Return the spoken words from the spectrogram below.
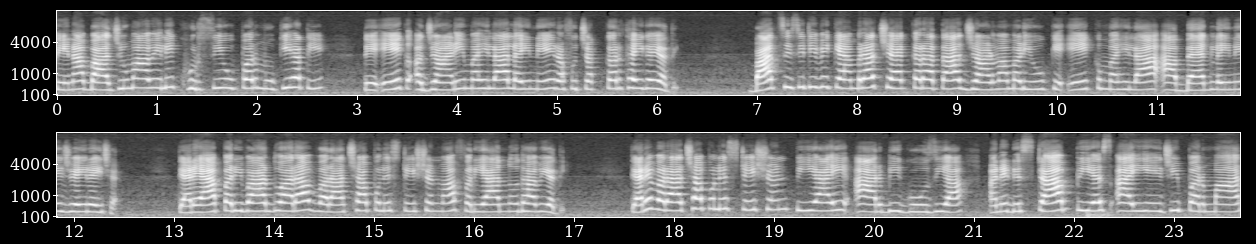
તેના બાજુમાં આવેલી ખુરશી ઉપર મૂકી હતી. તે એક અજાણી મહિલા લઈને રફુચક્કર થઈ ગઈ હતી. બાદ સીસીટીવી કેમેરા ચેક કરાતા જાણવા મળ્યું કે એક મહિલા આ બેગ લઈને જઈ રહી છે. ત્યારે આ પરિવાર દ્વારા વરાછા પોલીસ સ્ટેશનમાં ફરિયાદ નોંધાવી હતી. ત્યારે Varachha police station PI RB Gojiya અને ડિસ્ટાફ પીએસઆઈ એજી પરમાર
